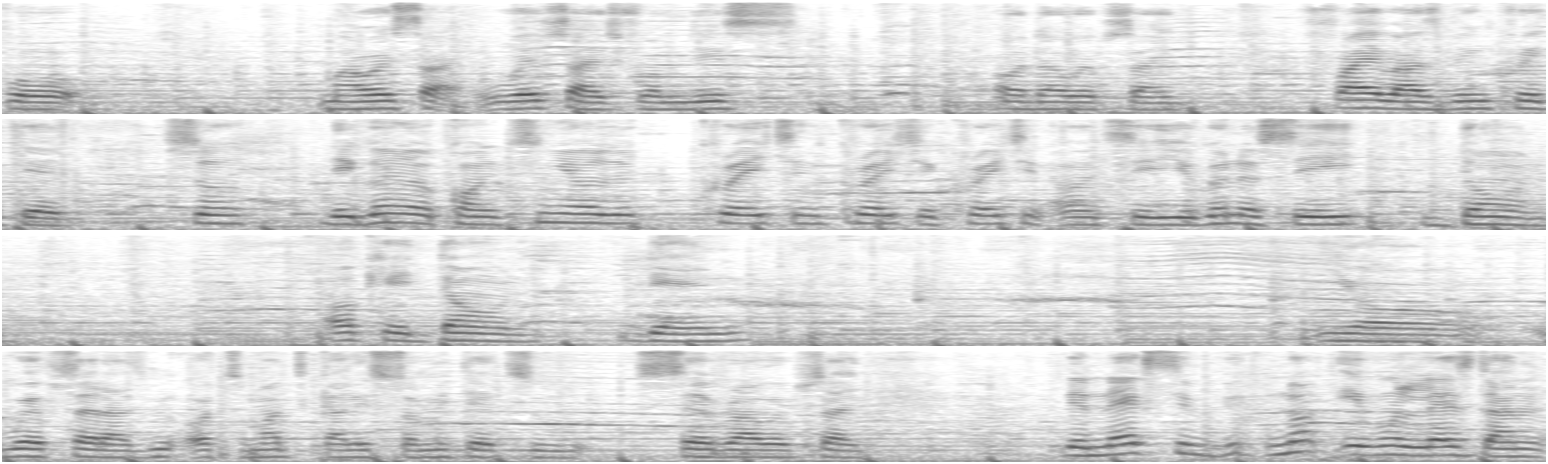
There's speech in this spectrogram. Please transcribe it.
for my website website from this other website. Five has been created. So they're going to continue creating creating creating until you're going to say done. Okay done. Then your website has been automatically submitted to several websites. The next thing not even less than an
